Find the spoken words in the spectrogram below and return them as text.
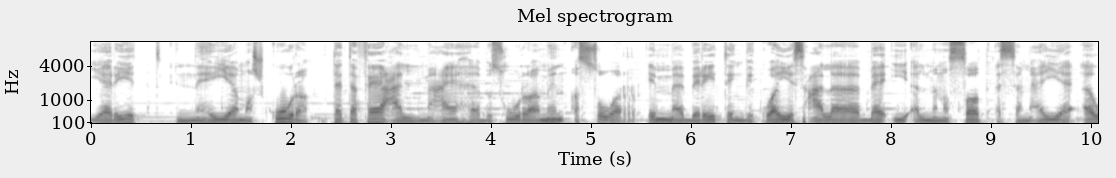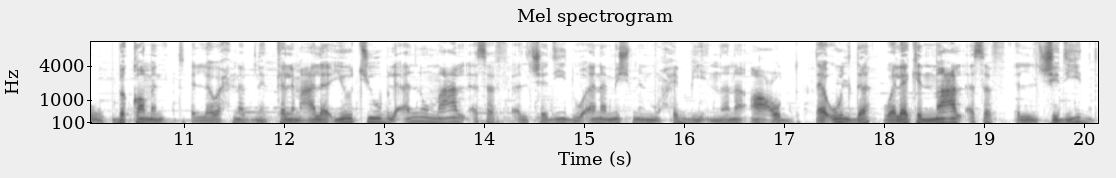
يا ريت إن هي مشكورة تتفاعل معاها بصورة من الصور إما ب rating كويس على باقي المنصات السمعية أو ب comment لو إحنا بنتكلم على يوتيوب لأنه مع الأسف الشديد وأنا مش من محبي إن أنا أقعد أقول ده ولكن مع الأسف الشديد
